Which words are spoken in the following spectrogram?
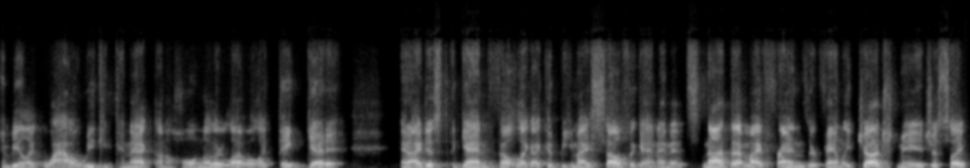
and being like, wow, we can connect on a whole nother level. Like they get it. And I just again felt like I could be myself again. And it's not that my friends or family judged me. It's just like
